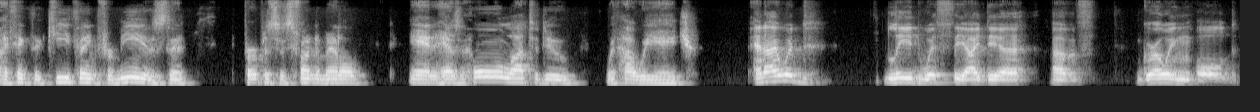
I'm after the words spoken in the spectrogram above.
I think the key thing for me is that purpose is fundamental and it has a whole lot to do with how we age. And I would lead with the idea of growing old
